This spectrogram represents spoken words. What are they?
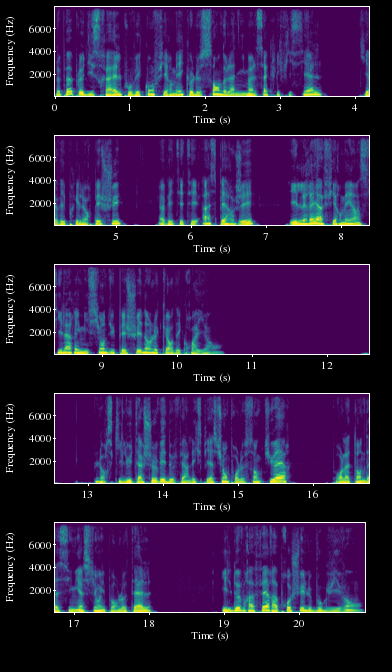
le peuple d'Israël pouvait confirmer que le sang de l'animal sacrificiel, qui avait pris leur péché, avait été aspergé il réaffirmait ainsi la rémission du péché dans le cœur des croyants. Lorsqu'il eut achevé de faire l'expiation pour le sanctuaire, pour la tente d'assignation et pour l'autel, il devra faire approcher le bouc vivant.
